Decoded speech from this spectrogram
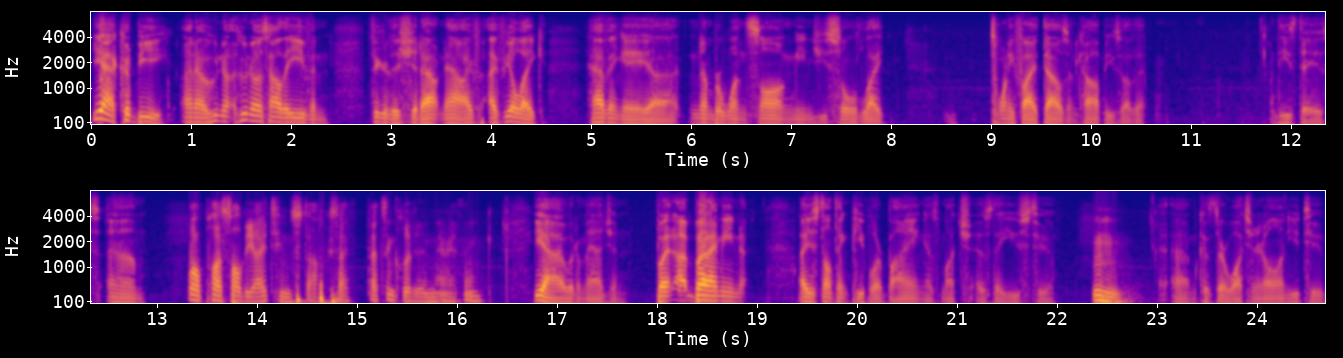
Yeah, it could be. I know. Who know, Who knows how they even figure this shit out now? I, I feel like having a uh, number one song means you sold like twenty five thousand copies of it these days. Um, Well, plus all the iTunes stuff, because that's included in there, I think. yeah, I would imagine. But uh, but I mean, I just don't think people are buying as much as they used to because they're watching it all on YouTube.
